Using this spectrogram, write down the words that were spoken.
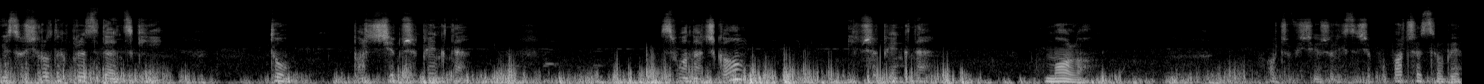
jest ośrodek prezydencki. Tu, patrzcie, przepiękne słoneczko i przepiękne molo. Oczywiście, jeżeli chcecie popatrzeć sobie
